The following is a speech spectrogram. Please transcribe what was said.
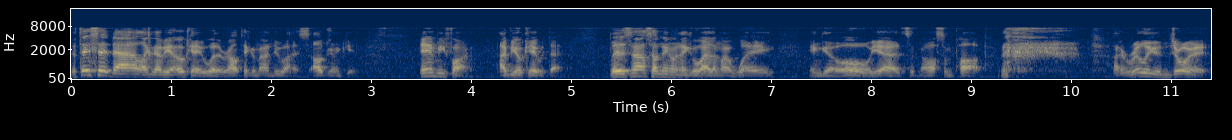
If they said that, like, that'd be okay, whatever. I'll take a Mountain Dew Ice. I'll drink it. And be fine. I'd be okay with that. But it's not something I'm going to go out of my way and go, oh, yeah, it's an awesome pop. I really enjoy it.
